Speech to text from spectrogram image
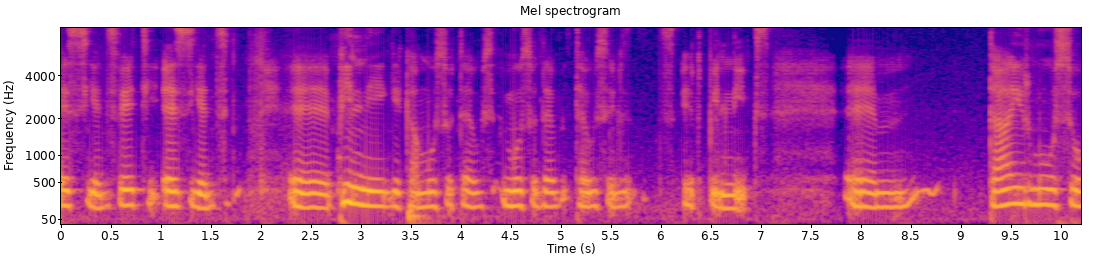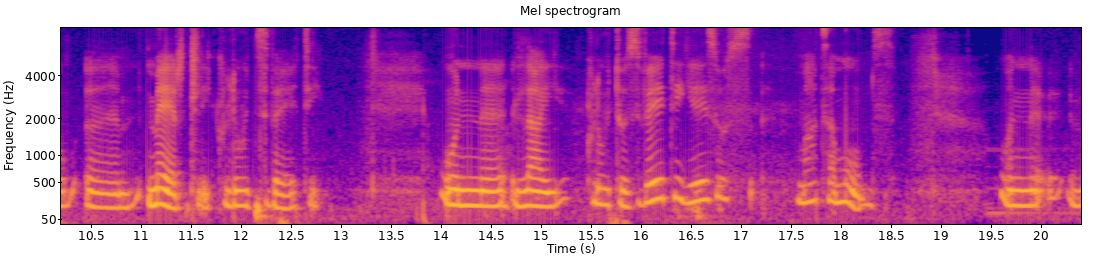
esiet svēti, esiet uh, pilnīgi, kā mūsu tevs, mūsu tevs ir, ir pilnīgs. Um, tā ir mūsu um, mērķi, kļūt svēti. Un, uh, lai kļūtu svēti, Jēzus māca mums. Un uh,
